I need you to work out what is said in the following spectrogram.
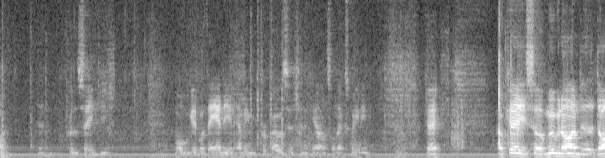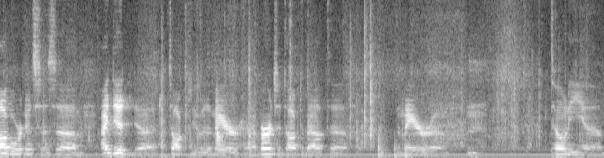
and for the safety. We'll get with Andy and have him propose it to the council next meeting. Okay? Okay, so moving on to the dog ordinances, um, I did, uh, talk to the mayor, uh, Burns had talked about, uh, the mayor, uh, Tony, um,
